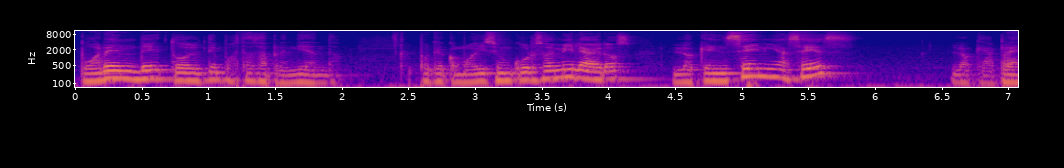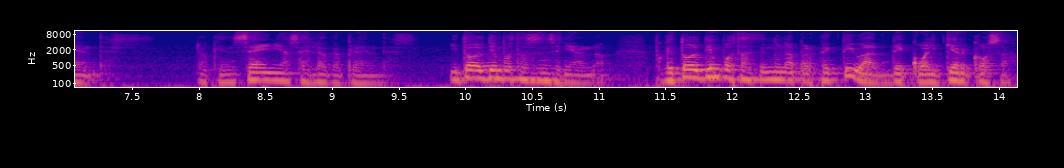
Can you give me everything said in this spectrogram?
Por ende, todo el tiempo estás aprendiendo. Porque como dice un curso de milagros, lo que enseñas es lo que aprendes. Lo que enseñas es lo que aprendes. Y todo el tiempo estás enseñando. Porque todo el tiempo estás teniendo una perspectiva de cualquier cosa.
